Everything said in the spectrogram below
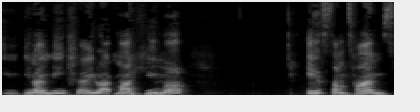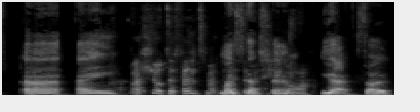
you know me, Shay, like my humour is sometimes uh a That's your defense most mechanism. yeah. So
